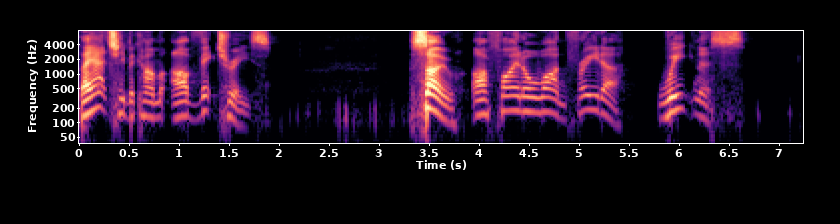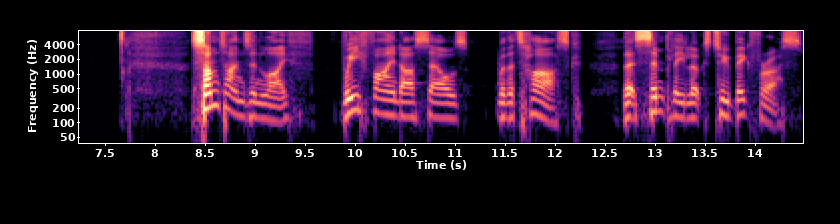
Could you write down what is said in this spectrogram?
they actually become our victories. So, our final one Frida, weakness. Sometimes in life, we find ourselves with a task that simply looks too big for us.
